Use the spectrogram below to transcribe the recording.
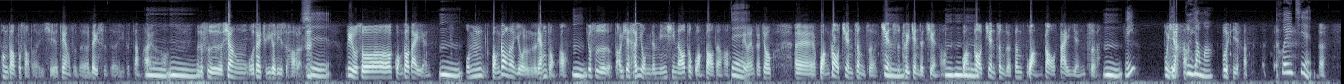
碰到不少的一些这样子的类似的一个障碍了。嗯，这个是像我再举一个例子好了，是，例如说广告代言。嗯，我们广告呢有两种哦，嗯，就是找一些很有名的明星，然后做广告的哈。对，有两种叫呃广告见证者，见是推荐的见哈，广告见证者跟广告代言者。嗯，哎。不一样，不一样吗？不一样。推荐，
